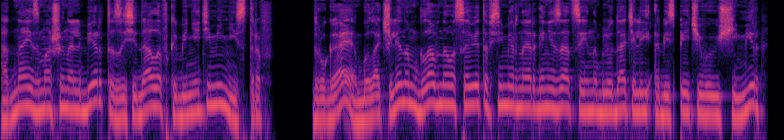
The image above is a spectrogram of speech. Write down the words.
Одна из машин Альберта заседала в кабинете министров, другая была членом Главного совета Всемирной организации наблюдателей, обеспечивающей мир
